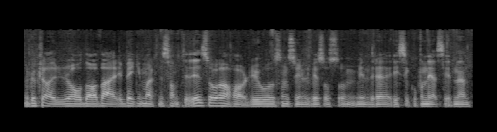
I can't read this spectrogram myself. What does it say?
Når du klarer å da være i begge markedene samtidig, så har du jo sannsynligvis også mindre risiko på nedsiden enn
